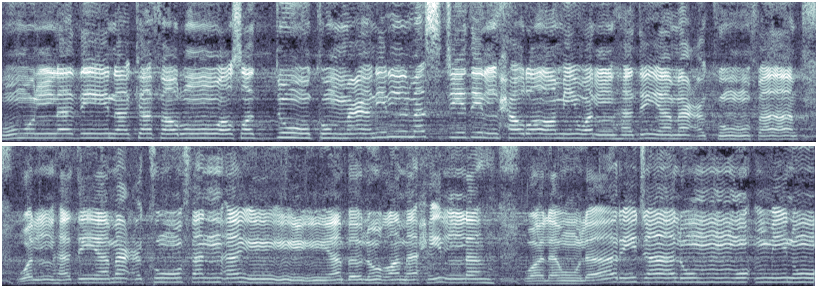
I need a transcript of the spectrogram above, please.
هم الذين كفروا وصدوكم عن المسجد الحرام والهدي معكوفا والهدي معكوفا أن يبلغ محله ولولا رجال مؤمنون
